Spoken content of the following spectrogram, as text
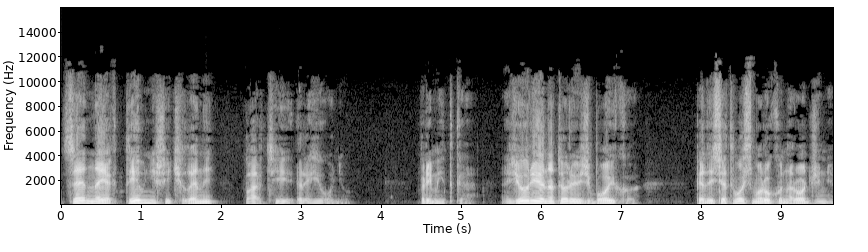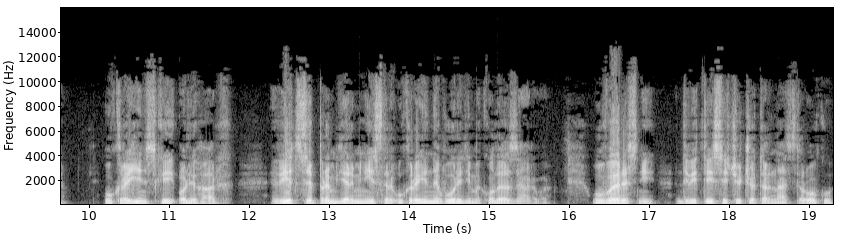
це найактивніші члени партії регіонів. Примітка. Юрій Анатолійович Бойко, 58 року народження, український олігарх, віце-прем'єр-міністр України в уряді Миколи Азарова. У вересні 2014 року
